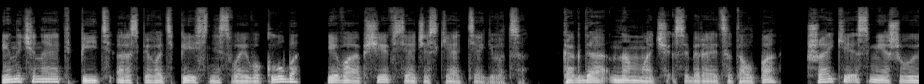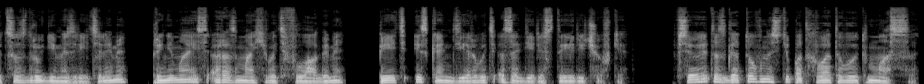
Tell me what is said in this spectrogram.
и начинает пить, распевать песни своего клуба и вообще всячески оттягиваться. Когда на матч собирается толпа, шайки смешиваются с другими зрителями, принимаясь размахивать флагами, петь и скандировать задиристые речевки. Все это с готовностью подхватывают массы.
